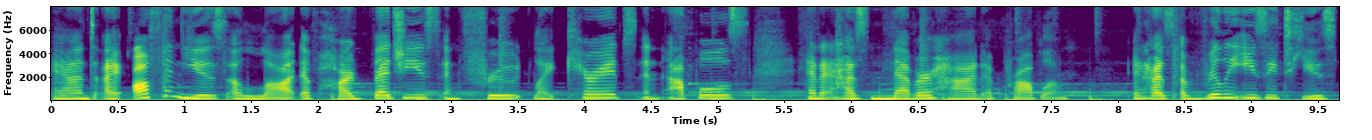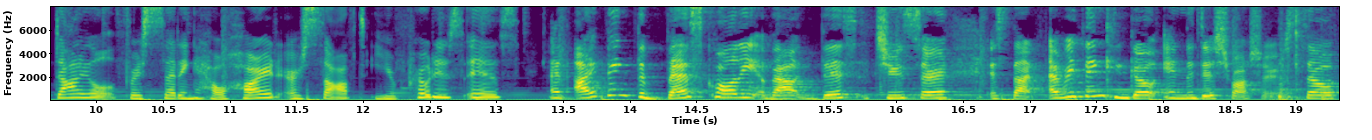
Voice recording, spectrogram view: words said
and I often use a lot of hard veggies and fruit like carrots and apples, and it has never had a problem. It has a really easy to use dial for setting how hard or soft your produce is. And I think the best quality about this juicer is that everything can go in the dishwasher. So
